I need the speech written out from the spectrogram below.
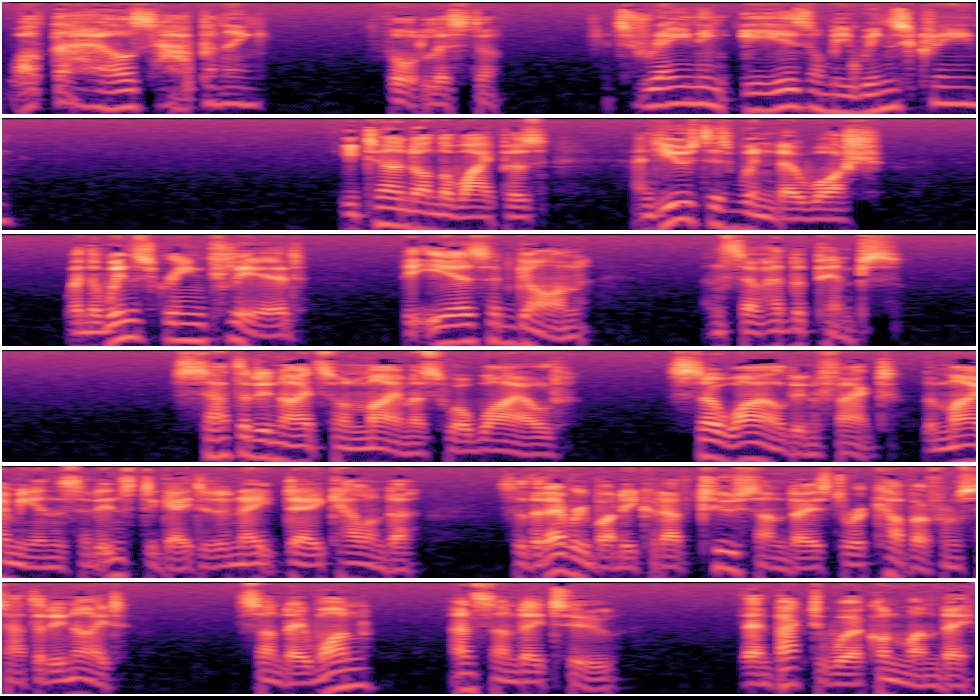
What the hell's happening? thought Lister. It's raining ears on me windscreen. He turned on the wipers and used his window wash. When the windscreen cleared, the ears had gone, and so had the pimps. Saturday nights on Mimas were wild. So wild, in fact, the Mimeans had instigated an eight-day calendar so that everybody could have two Sundays to recover from Saturday night. Sunday one and Sunday two. Then back to work on Monday.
